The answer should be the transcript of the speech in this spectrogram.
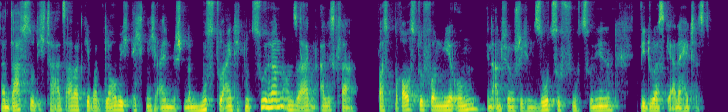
dann darfst du dich da als Arbeitgeber, glaube ich, echt nicht einmischen. Dann musst du eigentlich nur zuhören und sagen, alles klar, was brauchst du von mir, um in Anführungsstrichen so zu funktionieren, wie du das gerne hättest.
